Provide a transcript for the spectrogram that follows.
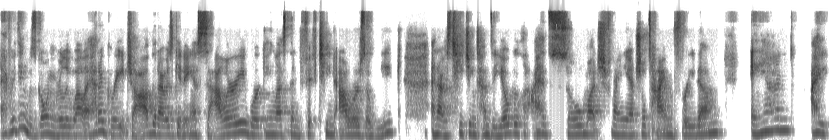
everything was going really well. I had a great job that I was getting a salary working less than 15 hours a week. And I was teaching tons of yoga. I had so much financial time freedom. And I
